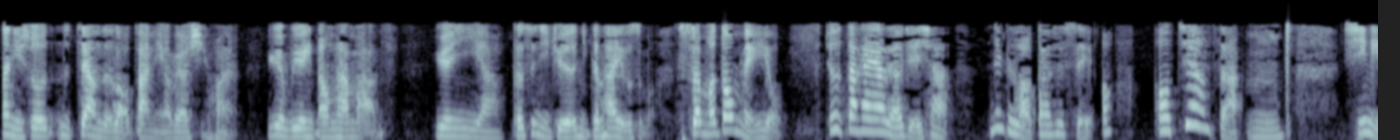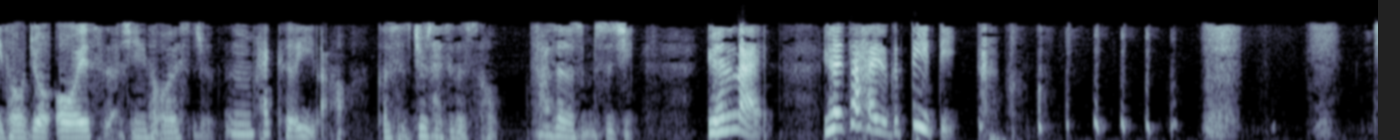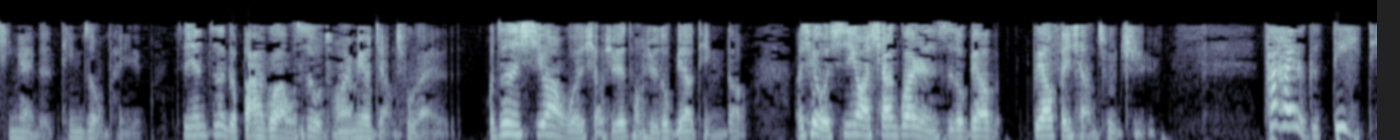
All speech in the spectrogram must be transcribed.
那你说那这样的老大你要不要喜欢？愿不愿意当他马子？愿意啊。可是你觉得你跟他有什么？什么都没有。就是大概要了解一下那个老大是谁？哦哦，这样子啊，嗯。心里头就 OS 啊，心里头 OS 就嗯还可以啦哈，可是就在这个时候发生了什么事情？原来原来他还有个弟弟。亲爱的听众朋友，今天这个八卦我是我从来没有讲出来的，我真的希望我小学的同学都不要听到，而且我希望相关人士都不要不要分享出去。他还有个弟弟。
